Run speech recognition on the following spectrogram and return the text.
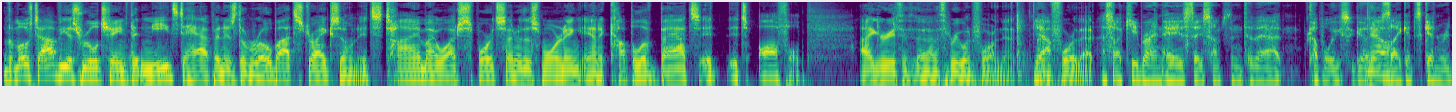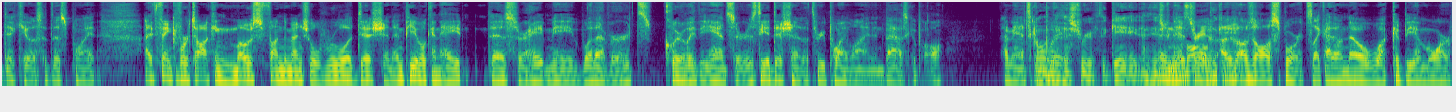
The most obvious rule change that needs to happen is the robot strike zone. It's time I watched Sports Center this morning and a couple of bats. It, it's awful. I agree with uh, 314 on that. Yeah. I'm for that. I saw Ke'Bryan Hayes say something to that a couple weeks ago. Yeah. It's like it's getting ridiculous at this point. I think if we're talking most fundamental rule addition, and people can hate this or hate me, whatever, it's clearly the answer is the addition of the three point line in basketball. I mean, it's Oh, in the history of the game. in the history in of history all of, the games. of all sports. Like I don't know what could be a more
